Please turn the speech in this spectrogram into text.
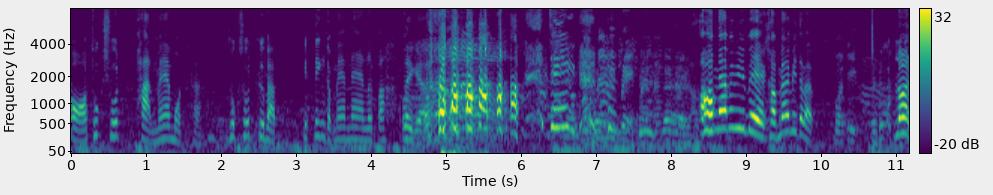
อ๋อ ทุกชุดผ่านแม่หมดค่ะ ทุกชุดคือแบบ ฟิตติ้งกับแม่แม่เลิศปะอะไรอย่างเงี้ย จริง แม่มีเบรกไหมแม่มีเบรกอ๋อแม่ไม่มีเบรกค่ะ แม่มีแต่แบบเปิดอีกเลิศ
